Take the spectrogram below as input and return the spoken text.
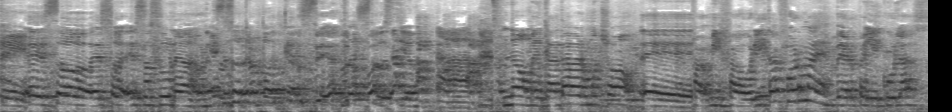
sí. Eso, eso, eso es una... una Ese es otro podcast. Sí, otro más podcast. sucio. Ah. No, me encanta ver mucho. eh, fa- mi favorita forma es ver películas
